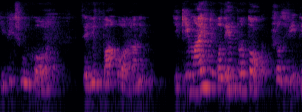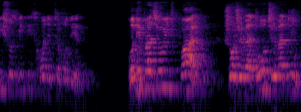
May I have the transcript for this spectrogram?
і підшлункова це є два органи, які мають один проток, що звідти, що звідти сходяться в один. Вони працюють в парі. Що живе тут, живе тут.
